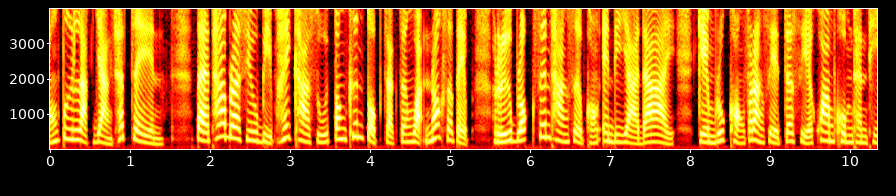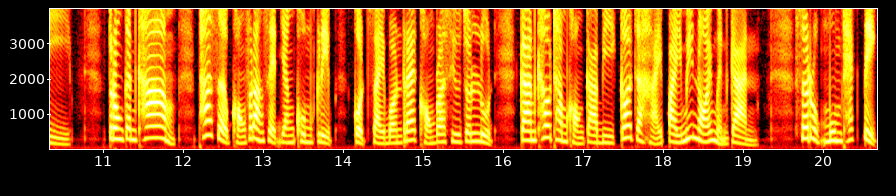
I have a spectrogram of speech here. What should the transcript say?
2 ปืนหลักอย่างชัดเจน แต่ถ้าบราซิลบีบให้คาซูต้องขึ้นตบจากจังหวะนอกสเต็ป หรือบล็อกเส้นทางเสิร์ฟของเอนดิยาได้ เกมรุกของฝรั่งเศสจะเสียความคมทันที ตรงกันข้าม ผ้าเสิร์ฟของฝรั่งเศสยังคมกริบ กดใส่บอลแรกของบราซิลจนหลุด การเข้าทำของกาบีก็จะหายไปไม่น้อยเหมือนกันสรุปมุมแท็กติก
